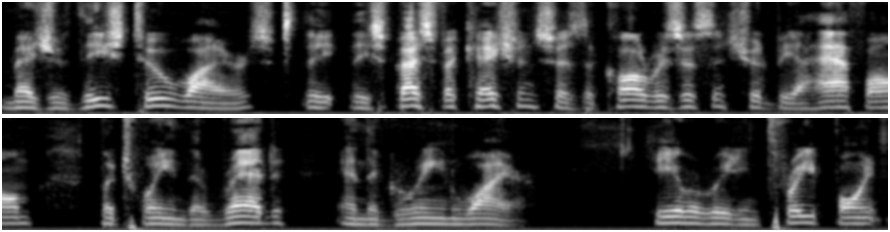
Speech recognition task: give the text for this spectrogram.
Measure these two wires. The, the specification says the coil resistance should be a half ohm between the red and the green wire. Here we're reading 3.67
